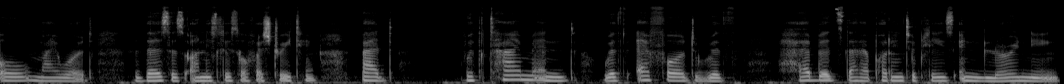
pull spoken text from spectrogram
oh my word, this is honestly so frustrating. But with time and with effort, with habits that are put into place in learning,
